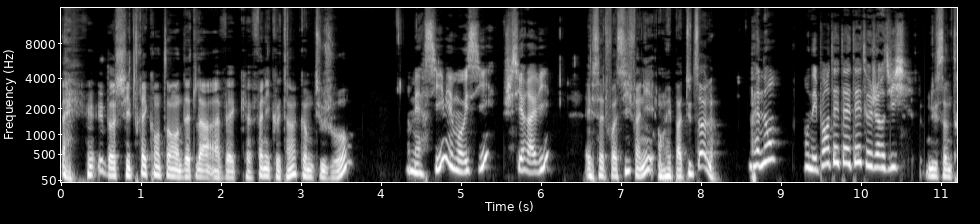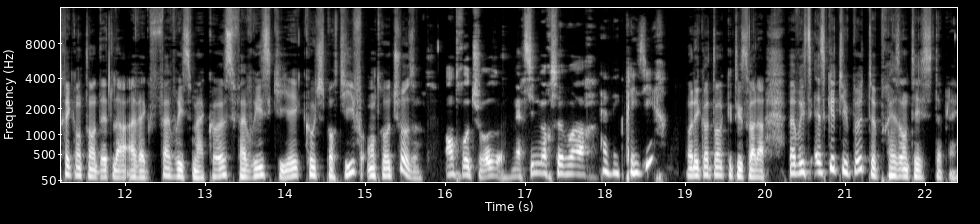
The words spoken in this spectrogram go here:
Donc je suis très content d'être là avec Fanny Cotin, comme toujours. Merci, mais moi aussi, je suis ravie. Et cette fois-ci, Fanny, on n'est pas toute seule. Bah non, on n'est pas en tête à tête aujourd'hui. Nous sommes très contents d'être là avec Fabrice Macos, Fabrice qui est coach sportif, entre autres choses. Entre autres choses. Merci de me recevoir. Avec plaisir. On est content que tu sois là. Fabrice, est-ce que tu peux te présenter, s'il te plaît?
